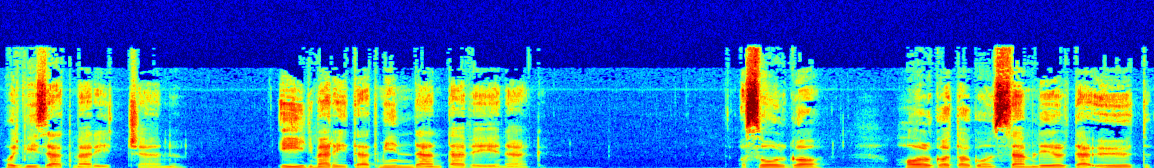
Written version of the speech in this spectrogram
hogy vizet merítsen. Így merített minden tevének. A szolga hallgatagon szemlélte őt,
